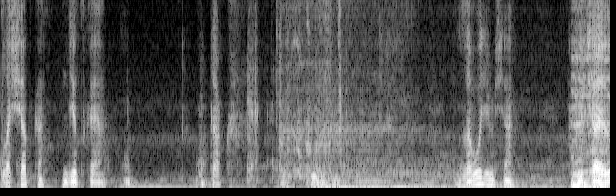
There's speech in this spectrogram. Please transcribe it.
площадка детская. Так. Заводимся. Включаю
